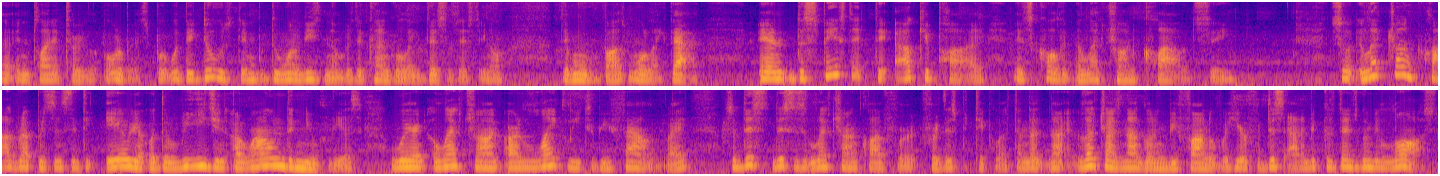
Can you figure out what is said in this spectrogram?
uh, in planetary orbits, but what they do is they do one of these numbers. They kind of go like this, or this, you know, they move about more like that. And the space that they occupy is called an electron cloud. See, so electron cloud represents the area or the region around the nucleus where an electron are likely to be found, right? So this this is electron cloud for, for this particular atom. Electron is not going to be found over here for this atom because then it's going to be lost.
